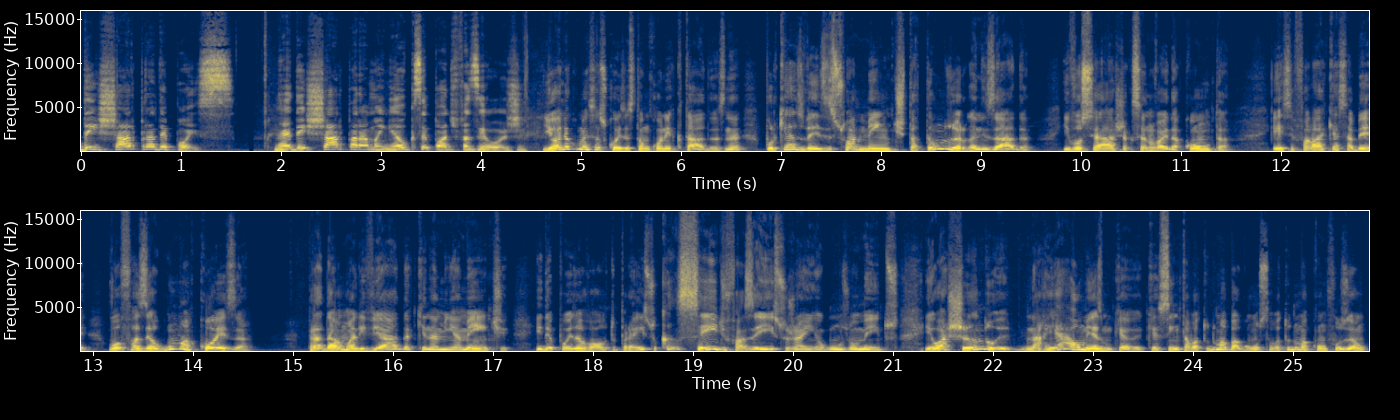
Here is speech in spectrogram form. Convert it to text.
deixar para depois. Né? Deixar para amanhã o que você pode fazer hoje. E olha como essas coisas estão conectadas, né? Porque às vezes sua mente está tão desorganizada e você acha que você não vai dar conta, e aí você fala, ah, quer saber? Vou fazer alguma coisa para dar uma aliviada aqui na minha mente e depois eu volto para isso. Cansei de fazer isso já em alguns momentos. Eu achando, na real mesmo, que, que assim, tava tudo uma bagunça, tava tudo uma confusão.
